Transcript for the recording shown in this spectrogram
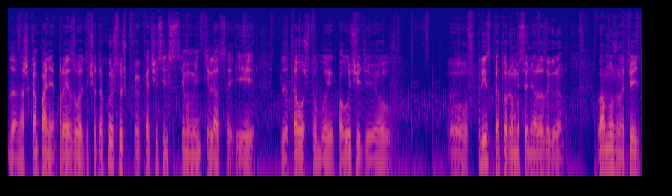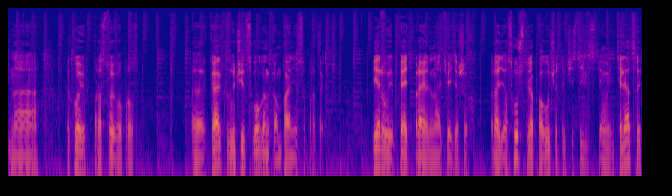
Да, наша компания производит еще такую штучку, как очиститель системы вентиляции. И для того, чтобы получить ее в, э, в приз, который мы сегодня разыграем, вам нужно ответить на такой простой вопрос. Э, как звучит слоган компании Супротек? Первые пять правильно ответивших радиослушателя получат очиститель системы вентиляции,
